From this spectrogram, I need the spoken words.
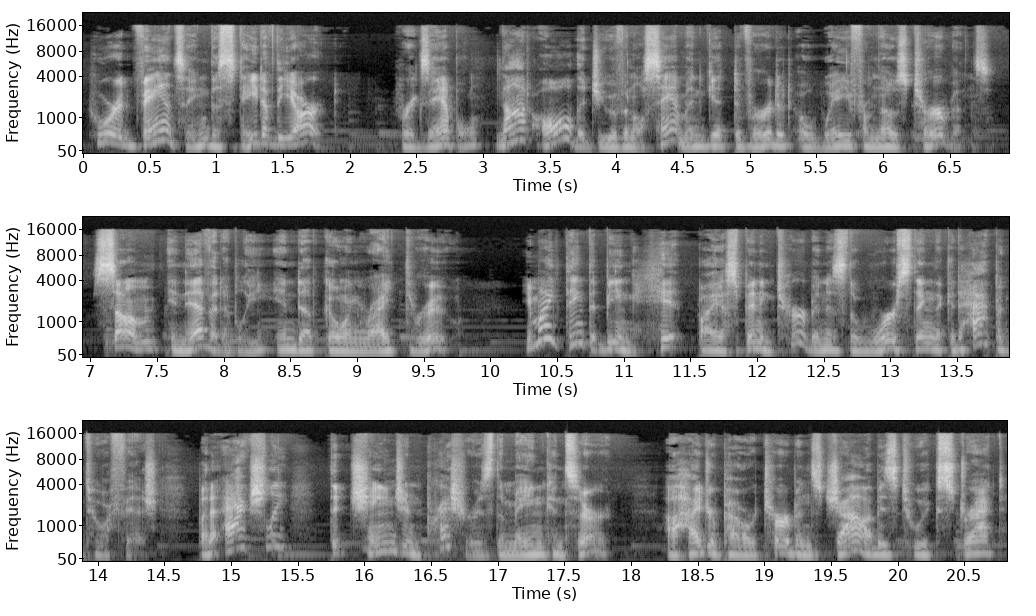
who are advancing the state of the art. For example, not all the juvenile salmon get diverted away from those turbines. Some inevitably end up going right through. You might think that being hit by a spinning turbine is the worst thing that could happen to a fish, but actually, the change in pressure is the main concern. A hydropower turbine's job is to extract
